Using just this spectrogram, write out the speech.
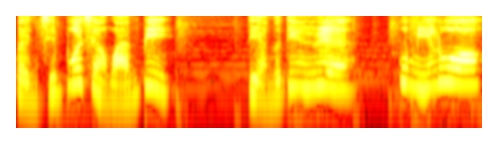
本集播讲完毕，点个订阅不迷路哦。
